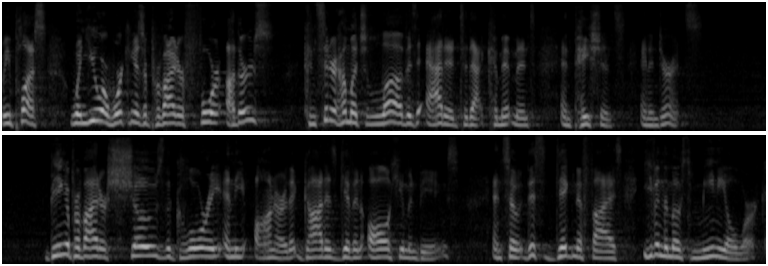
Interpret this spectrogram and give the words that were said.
I mean, plus, when you are working as a provider for others, consider how much love is added to that commitment and patience and endurance. Being a provider shows the glory and the honor that God has given all human beings. And so this dignifies even the most menial work.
